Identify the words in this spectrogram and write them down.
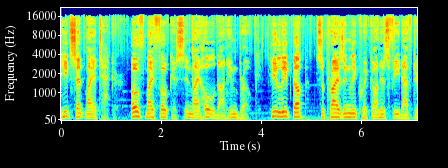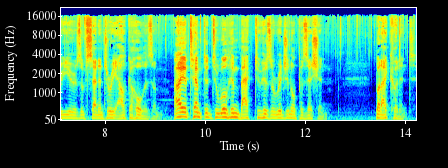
he'd sent my attacker. Both my focus and my hold on him broke. He leaped up, surprisingly quick on his feet after years of sedentary alcoholism. I attempted to will him back to his original position, but I couldn't.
